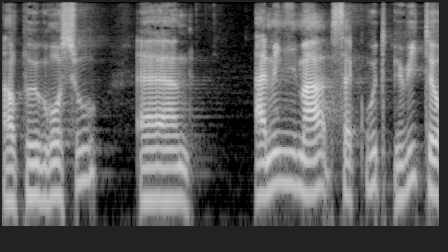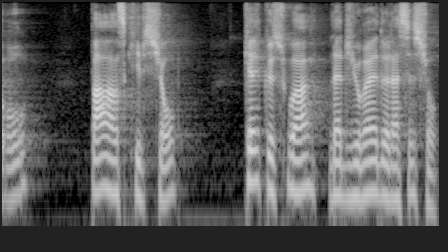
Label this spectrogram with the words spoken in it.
un peu gros sous, euh, à minima, ça coûte 8 euros par inscription, quelle que soit la durée de la session.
